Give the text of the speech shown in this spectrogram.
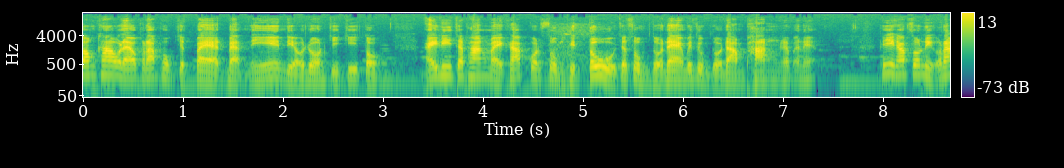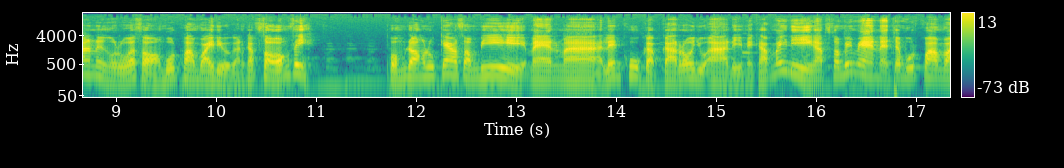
ต้องเข้าแล้วครับ 678 แบบนี้เดี๋ยวโดนกิกกี้ตบไอดีจะพังไหมครับ กดสุ่มผิดตู้จะสุ่มตัวแดงไปสุ่มตัวดำพังครับอันเนี้ยพี่ครับโซนิกร่างหนึ่งหรือว่าสองบูทความไวเดียวกันครับสองสิผมดองลูกแก้วซอมบี้แมนมาเล่นคู่กับการโรยูอาร์ดีไหมครับ ไม่ดีครับ ซอมบี้แมนเนี่ยจะบูทความไว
